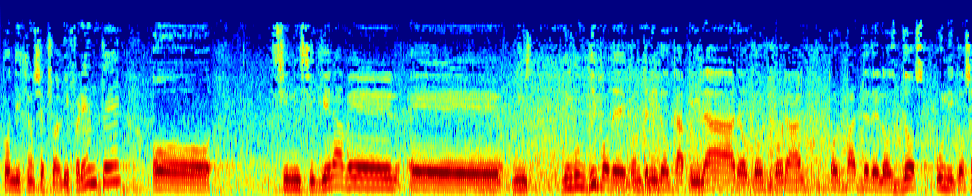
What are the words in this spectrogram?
condición sexual diferente o sin ni siquiera haber eh, ningún tipo de contenido capilar o corporal por parte de los dos únicos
